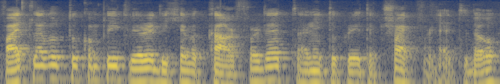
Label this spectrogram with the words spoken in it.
fight level to complete, we already have a car for that, I need to create a track for that though.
